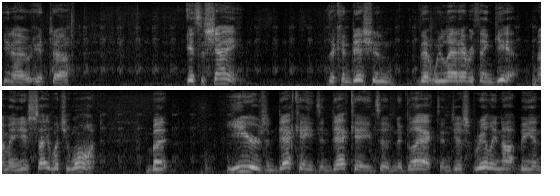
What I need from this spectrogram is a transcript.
You know, it. Uh, it's a shame the condition that we let everything get. I mean, you say what you want, but years and decades and decades of neglect and just really not being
